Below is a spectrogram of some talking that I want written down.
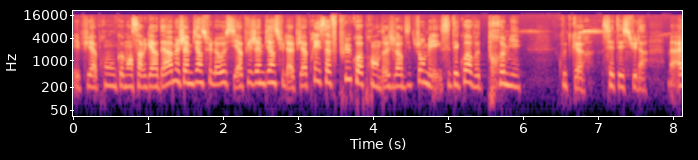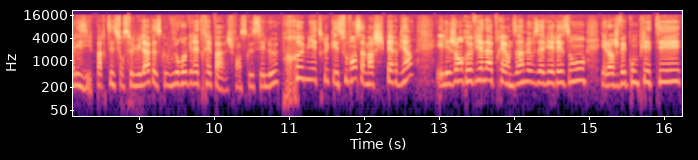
et puis après on commence à regarder ah mais j'aime bien celui-là aussi ah puis j'aime bien celui-là puis après ils savent plus quoi prendre et je leur dis toujours mais c'était quoi votre premier coup de cœur, c'était celui-là. Bah, allez-y, partez sur celui-là parce que vous ne le regretterez pas. Je pense que c'est le premier truc. Et souvent, ça marche hyper bien. Et les gens reviennent après en disant ah, Mais vous avez raison. Et alors, je vais compléter,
